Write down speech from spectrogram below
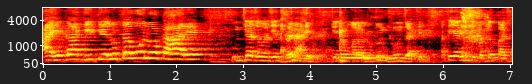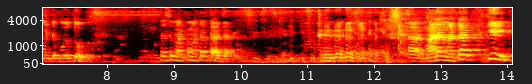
आहे का? ती ते लुटवू लोक हारे तुमच्या जवळ जे धन आहे ते तुम्हाला लुटून घेऊन जातील. आता याविषयी फक्त पाच मिनिटं बोलतो. तसं म्हणता म्हणतात तास जाते हा, महाराज म्हणतात की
